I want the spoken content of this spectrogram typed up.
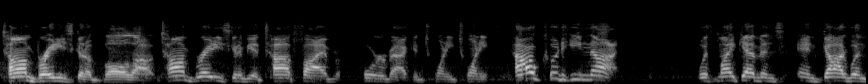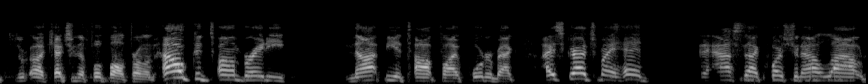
Tom Brady's going to ball out. Tom Brady's going to be a top five quarterback in 2020. How could he not with Mike Evans and Godwin uh, catching the football from him? How could Tom Brady not be a top five quarterback? I scratch my head and ask that question out loud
